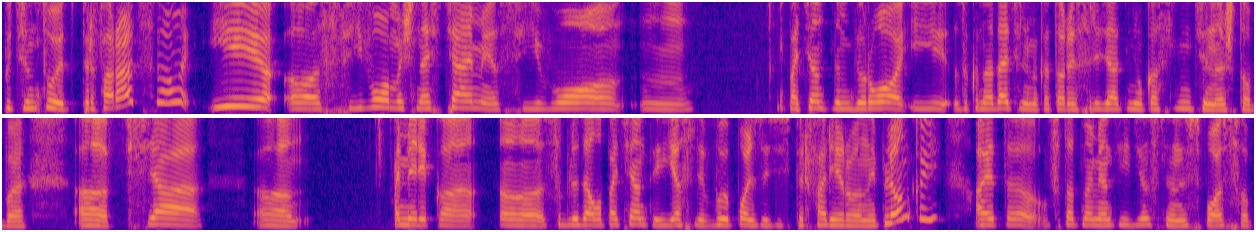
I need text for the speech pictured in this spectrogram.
патентует перфорацию, и с его мощностями, с его патентным бюро и законодателями, которые следят неукоснительно, чтобы вся Америка э, соблюдала патенты, если вы пользуетесь перфорированной пленкой, а это в тот момент единственный способ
